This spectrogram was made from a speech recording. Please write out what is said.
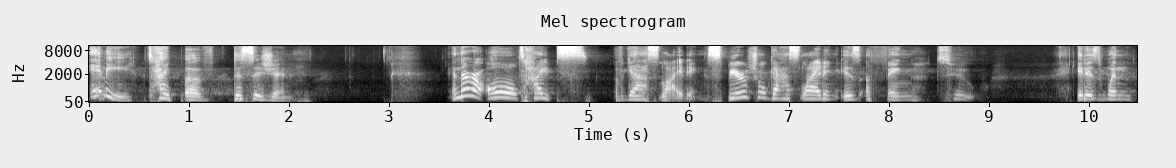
any type of decision. And there are all types of gaslighting. Spiritual gaslighting is a thing too. It is when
